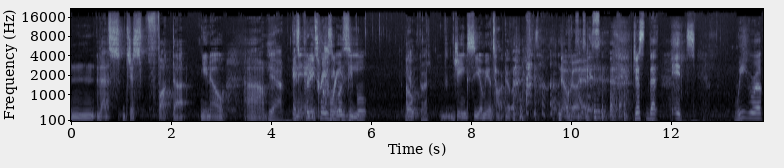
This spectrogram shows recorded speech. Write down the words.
That's just fucked up, you know. Um, Yeah, and it's it- and pretty it's crazy, what crazy- people. Yeah, Oh. go ahead. Jinx, you owe me a taco. no, go ahead. Just that it's we grew up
